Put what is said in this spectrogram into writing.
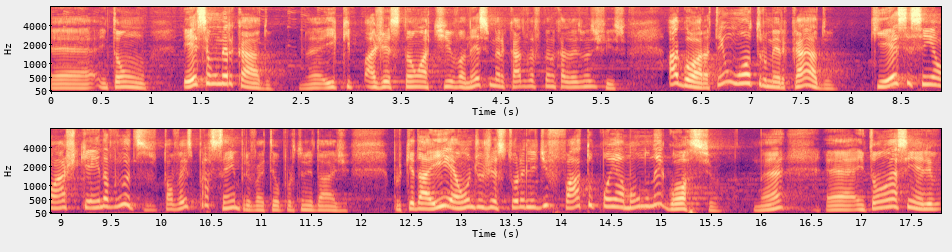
É, então esse é um mercado, né? e que a gestão ativa nesse mercado vai ficando cada vez mais difícil. Agora, tem um outro mercado que esse sim eu acho que ainda, putz, talvez para sempre vai ter oportunidade. Porque daí é onde o gestor ele de fato põe a mão no negócio. Né? É, então é assim, ele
